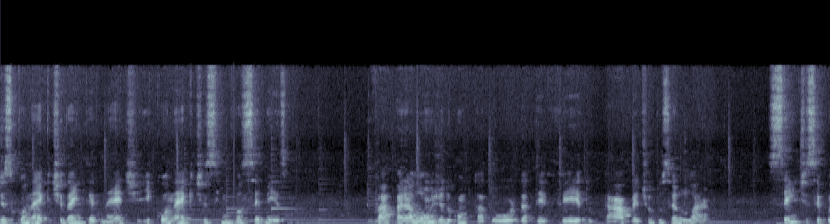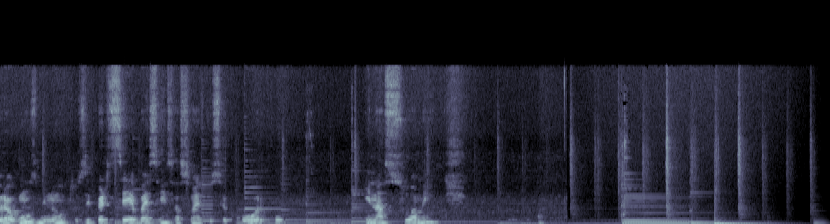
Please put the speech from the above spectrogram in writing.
Desconecte da internet e conecte-se em você mesmo. Vá para longe do computador, da TV, do tablet ou do celular. Sente-se por alguns minutos e perceba as sensações do seu corpo e na sua mente.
